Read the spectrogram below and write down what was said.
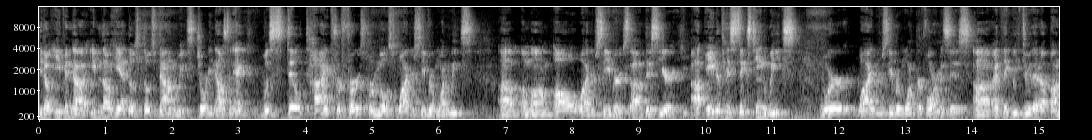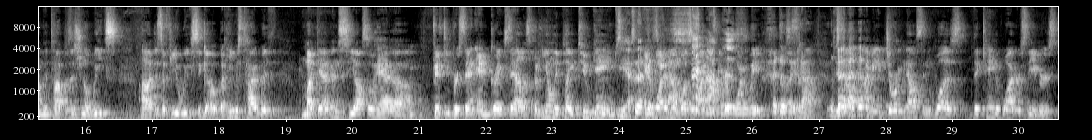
You know, even uh, even though he had those those down weeks, Jordy Nelson was still tied for first for most wide receiver one weeks um, among all wide receivers uh, this year. He, uh, eight of his 16 weeks were wide receiver one performances. Uh, I think we threw that up on the top positional weeks uh, just a few weeks ago. But he was tied with Mike Evans. He also had um, 50% and Greg Salas, but he only played two games. Yeah. So and one of them doesn't was wide receiver one week. That doesn't Like- count. So, I mean, Jordy Nelson was the king of wide receivers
